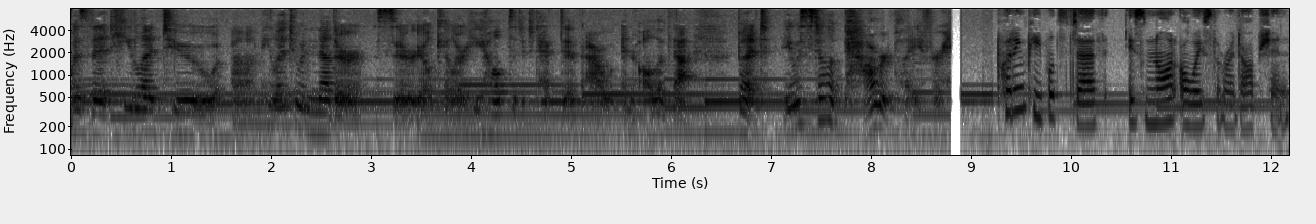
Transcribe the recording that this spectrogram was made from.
was that he led to um, he led to another serial killer. He helped a detective out and all of that, but it was still a power play for him. Putting people to death is not always the right option.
